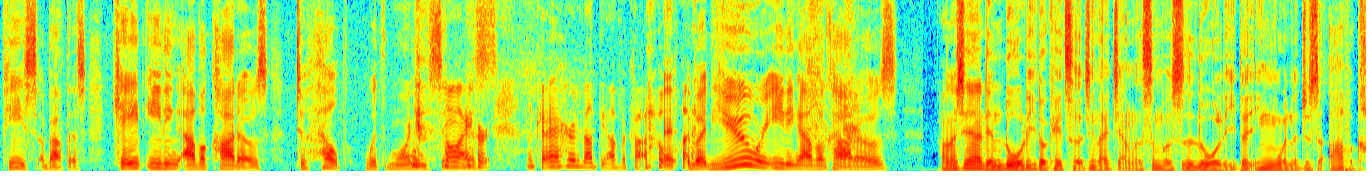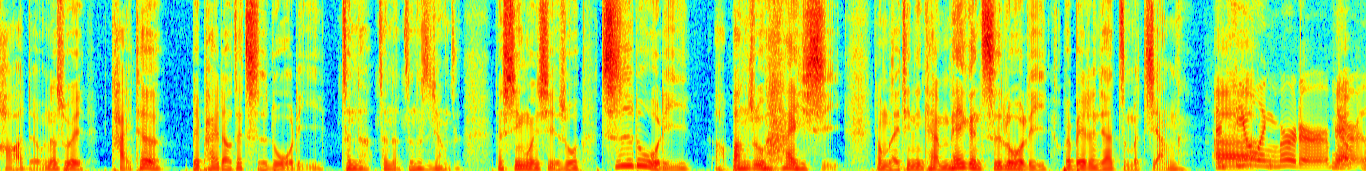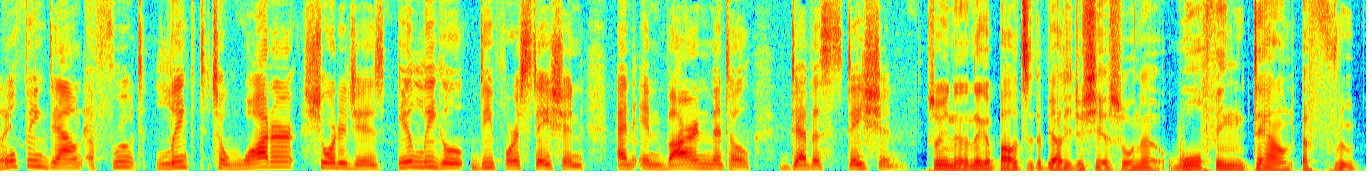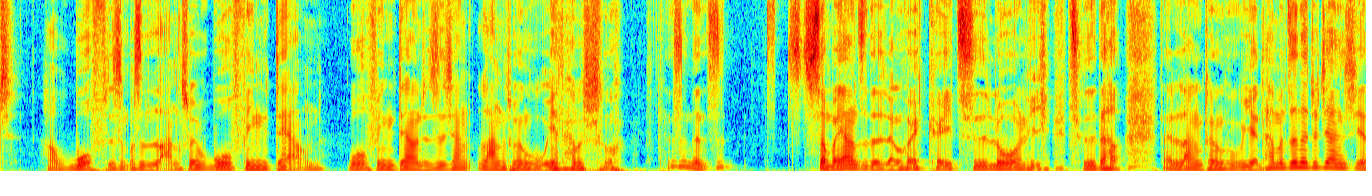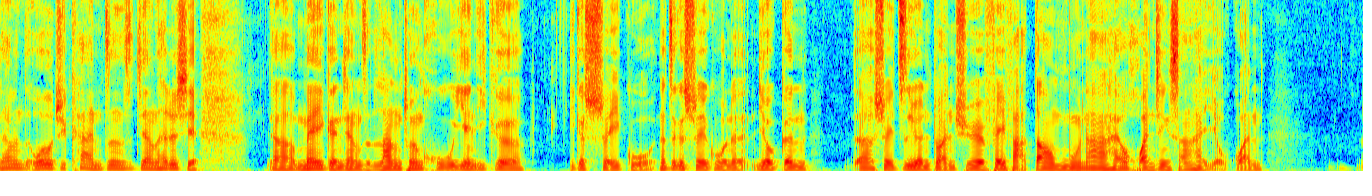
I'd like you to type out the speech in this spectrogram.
piece about this. Kate eating avocados to help with morning sickness. oh, I heard. Okay, I heard about the avocado. Uh, but you were eating avocados. 好，那现在连酪梨都可以扯进来讲了。什么是酪梨的英文呢？就是 avocado。那所以凯特被拍到在吃酪梨，真的，真的，真的是这样子。那新闻写说吃酪梨。啊，帮助害喜。那我们来听听看，Meghan 吃酪梨会被人家怎么讲 ？And fueling murder, apparently. Now, wolfing down a fruit linked to water shortages, illegal deforestation, and environmental devastation. 所以呢，那个报纸的标题就写说呢，wolfing down a fruit。好，wolf 是什么？是狼，所以 wolfing down，wolfing down 就是像狼吞虎咽。他们说，但是呢是。 什么样子的人会可以吃洛梨，吃到在狼吞虎咽？他们真的就这样写，他们我有去看，真的是这样。他就写，呃，Megan 这样子狼吞虎咽一个一个水果，那这个水果呢，又跟呃水资源短缺、非法盗墓，然后还有环境伤害有关。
